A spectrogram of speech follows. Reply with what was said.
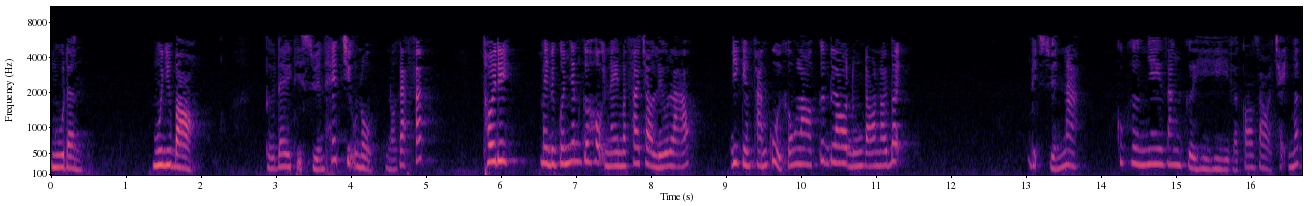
ngu đần. Ngu như bò. Tới đây thì Xuyến hết chịu nổi, nó gạt phát. Thôi đi, mày đừng có nhân cơ hội này mà pha trò liếu láo. Đi kiếm phán củi không lo, cứ lo đứng đó nói bậy Bị Xuyến nạt, Cúc Hương nhe răng cười hì hì và co giò chạy mất.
